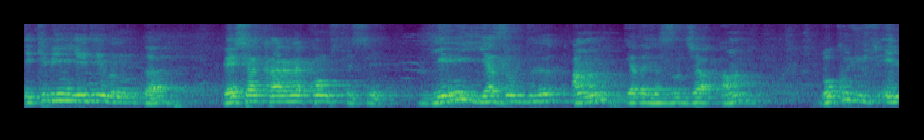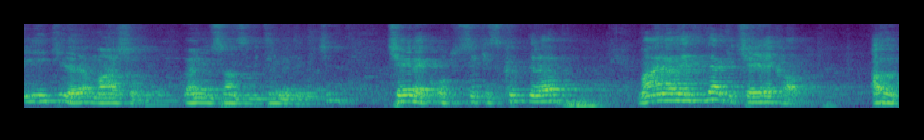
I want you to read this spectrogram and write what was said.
2007 yılında Veysel Karana.com sitesi yeni yazıldığı an ya da yazılacağı an 952 lira maaş alıyor. Ön lisansı bitirmediğim için. Çeyrek 38-40 lira. Manada dediler ki çeyrek al. Alın.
